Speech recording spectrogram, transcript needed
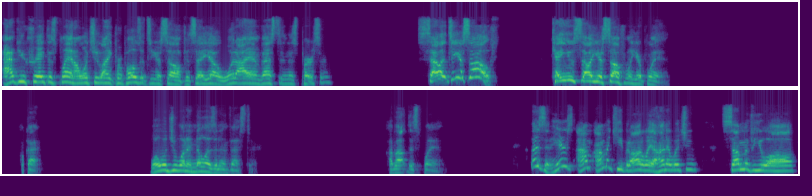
After you create this plan, I want you to like propose it to yourself and say, yo, would I invest in this person? Sell it to yourself. Can you sell yourself on your plan? Okay. What would you want to know as an investor? about this plan. Listen, here's I'm I'm gonna keep it all the way 100 with you. Some of you all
